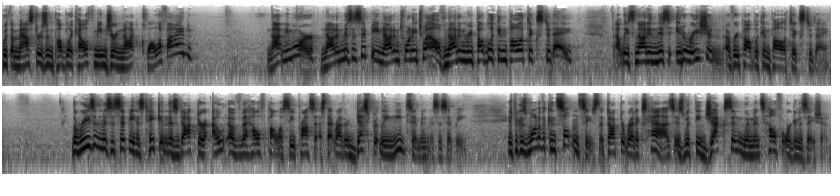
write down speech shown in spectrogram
with a master's in public health means you're not qualified? Not anymore. Not in Mississippi. Not in 2012. Not in Republican politics today. At least not in this iteration of Republican politics today. The reason Mississippi has taken this doctor out of the health policy process that rather desperately needs him in Mississippi is because one of the consultancies that Dr. Reddix has is with the Jackson Women's Health Organization.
